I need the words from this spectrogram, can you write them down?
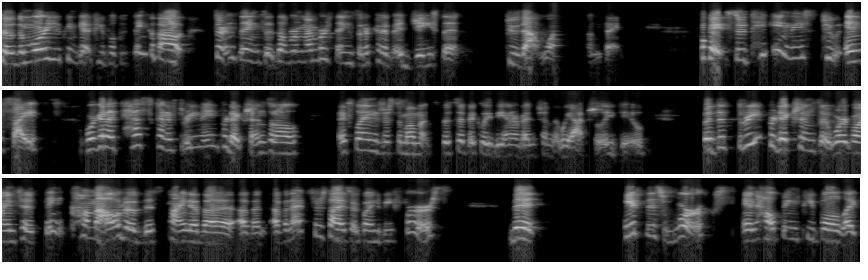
So the more you can get people to think about certain things, that they'll remember things that are kind of adjacent to that one thing. Okay, so taking these two insights, we're going to test kind of three main predictions, and I'll explain in just a moment specifically the intervention that we actually do. But the three predictions that we're going to think come out of this kind of a of an, of an exercise are going to be first that if this works in helping people like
